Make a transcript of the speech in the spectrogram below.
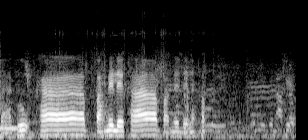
สาธุครับฟังได้เลยครับฟังได้เลยนะครับยก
